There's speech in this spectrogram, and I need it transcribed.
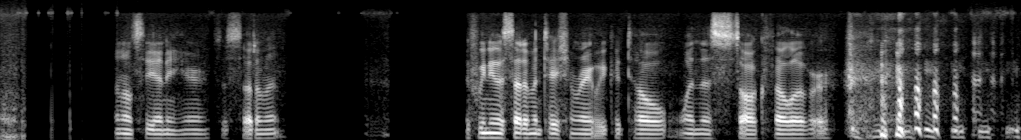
I don't see any here, it's just sediment. If we knew the sedimentation rate, we could tell when this stalk fell over.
